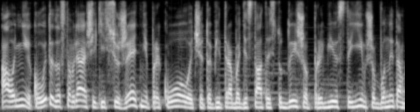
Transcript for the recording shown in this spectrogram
А ні, коли ти доставляєш якісь сюжетні приколи, чи тобі треба дістатись туди, щоб привізти їм, щоб вони там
